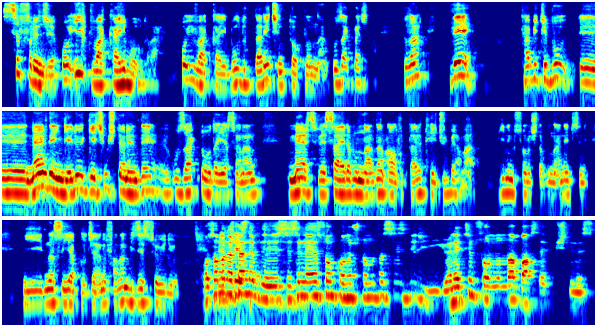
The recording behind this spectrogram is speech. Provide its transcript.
sıfırıncı o ilk vakayı buldular. O ilk vakayı buldukları için toplumdan uzaklaştılar ve Tabii ki bu e, nereden geliyor? Geçmiş dönemde e, uzak doğuda yaşanan MERS vesaire bunlardan aldıkları tecrübe ama bilim sonuçta bunların hepsini nasıl yapılacağını falan bize söylüyor. O zaman Herkes- efendim e, sizinle en son konuştuğumuzda siz bir yönetim sorunundan bahsetmiştiniz.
